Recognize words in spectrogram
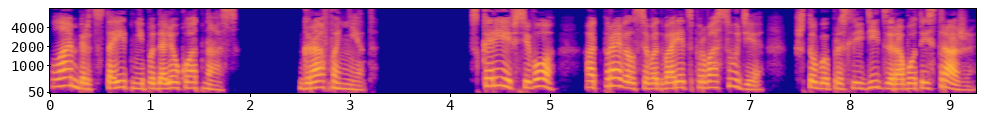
Ламберт стоит неподалеку от нас. Графа нет. Скорее всего, отправился во дворец правосудия, чтобы проследить за работой стражи.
